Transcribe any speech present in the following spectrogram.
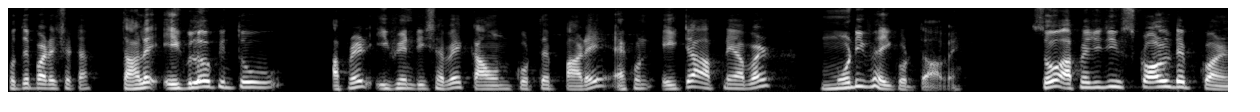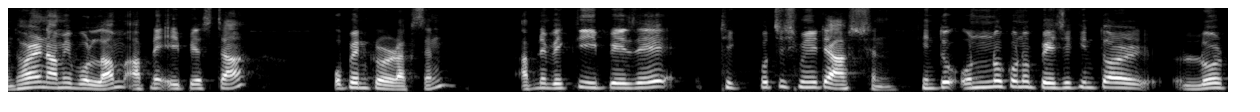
হতে পারে সেটা। তাহলে এগুলোও কিন্তু আপনার ইভেন্ট হিসাবে কাউন্ট করতে পারে। এখন এইটা আপনি আবার মডিফাই করতে হবে। সো আপনি যদি স্ক্রল ডেপ করেন, ধরেন আমি বললাম আপনি এই পেজটা ওপেন করে রাখছেন। আপনি ব্যক্তি এই পেজে ঠিক পঁচিশ মিনিটে আসছেন, কিন্তু অন্য কোনো পেজে কিন্তু আর লোড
